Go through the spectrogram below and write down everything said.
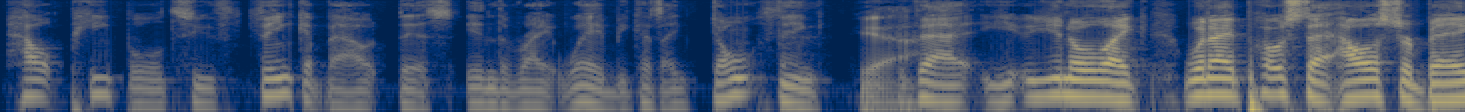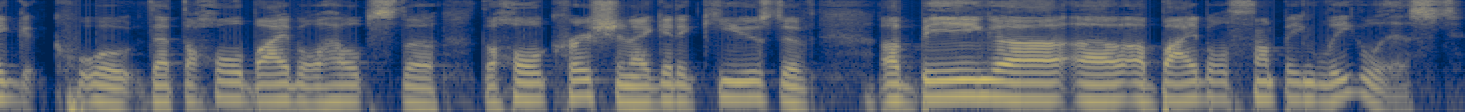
help people to think about this in the right way because I don't think Yeah. that you, you know like when I post that Alistair Begg quote that the whole Bible helps the the whole Christian, I get accused of of being a a, a Bible thumping legalist.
